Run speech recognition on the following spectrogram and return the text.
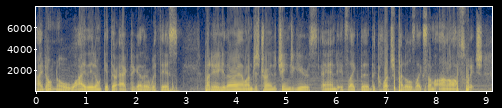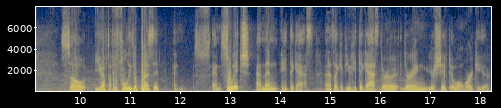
I don't know why they don't get their act together with this. But here I am. I'm just trying to change gears, and it's like the the clutch pedal is like some on-off switch. So you have to fully depress it and and switch, and then hit the gas. And it's like if you hit the gas dur- during your shift, it won't work either.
